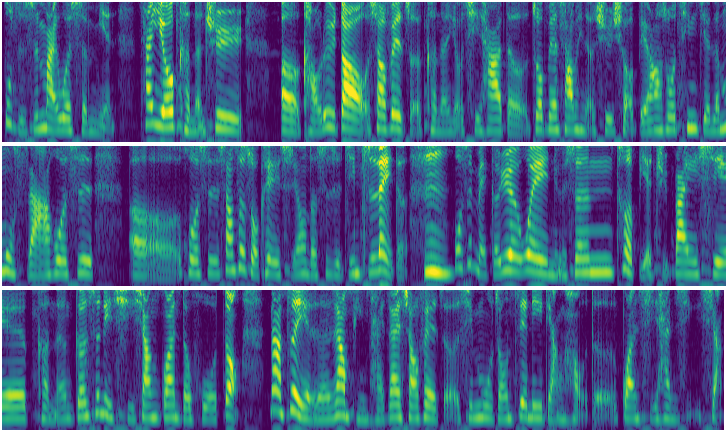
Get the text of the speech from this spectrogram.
不只是卖卫生棉，他也有可能去。呃，考虑到消费者可能有其他的周边商品的需求，比方说清洁的慕斯啊，或是呃，或是上厕所可以使用的湿纸巾之类的，嗯，或是每个月为女生特别举办一些可能跟生理期相关的活动，那这也能让品牌在消费者心目中建立良好的关系和形象，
